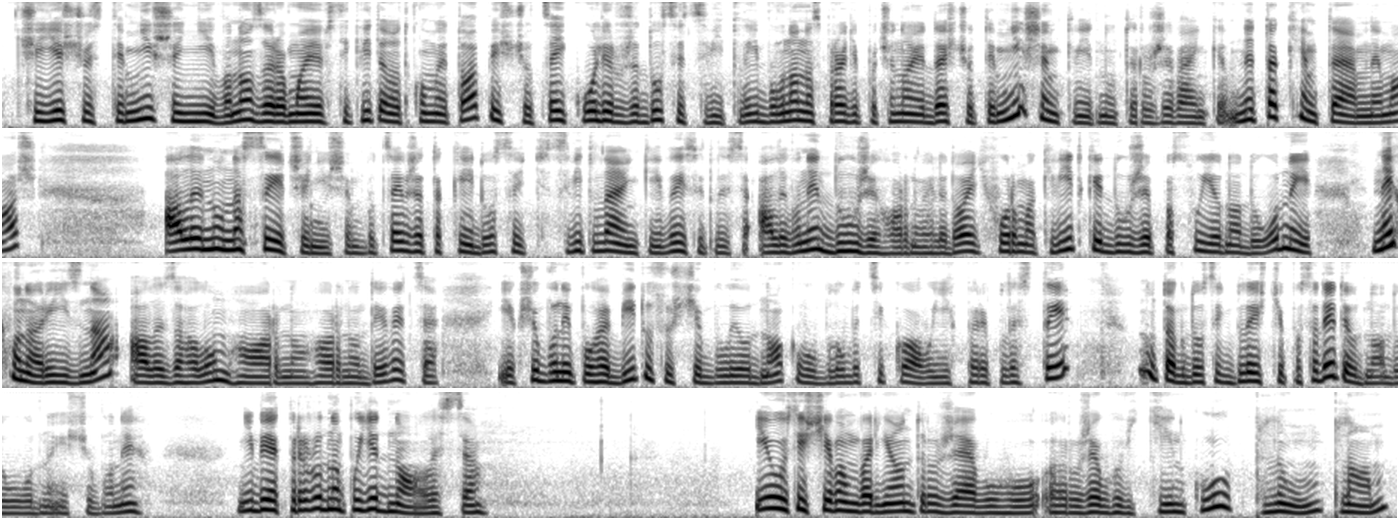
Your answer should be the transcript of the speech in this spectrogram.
чи є щось темніше. Ні, вона зараз має всі квіти на такому етапі, що цей колір вже досить світлий, бо вона насправді починає дещо темнішим квітнути рожевеньким, не таким темним аж. Але ну насиченішим, бо цей вже такий досить світленький, висвітлився. Але вони дуже гарно виглядають. Форма квітки дуже пасує одна до одної. В них вона різна, але загалом гарно, гарно дивиться. І якщо б вони по габітусу ще були однаково, було б цікаво їх переплести. Ну так досить ближче посадити одна до одної, щоб вони ніби як природно поєдналися. І ось іще вам варіант рожевого, рожевого відтінку плум, плам.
